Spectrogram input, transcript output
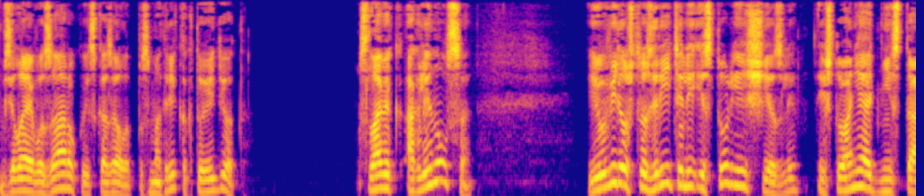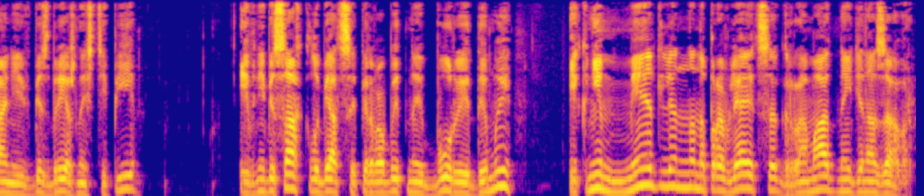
взяла его за руку и сказала, «Посмотри-ка, кто идет». Славик оглянулся и увидел, что зрители и стулья исчезли, и что они одни с Таней в безбрежной степи, и в небесах клубятся первобытные бурые дымы, и к ним медленно направляется громадный динозавр.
